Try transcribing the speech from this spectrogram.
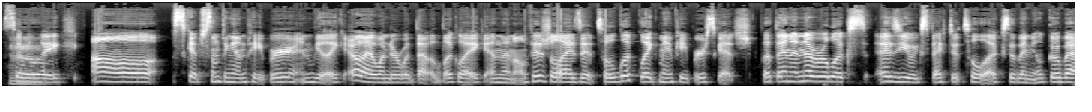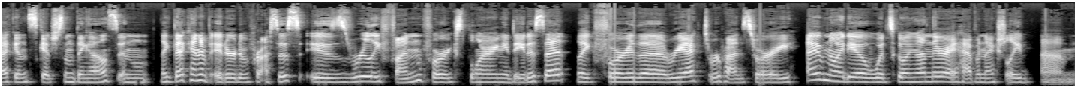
so mm. like I'll sketch something on paper and be like, "Oh, I wonder what that would look like." And then I'll visualize it to look like my paper sketch. But then it never looks as you expect it to look. So then you'll go back and sketch something else and like that kind of iterative process is really fun for exploring a data set. Like for the React repository, I have no idea what's going on there. I haven't actually um,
